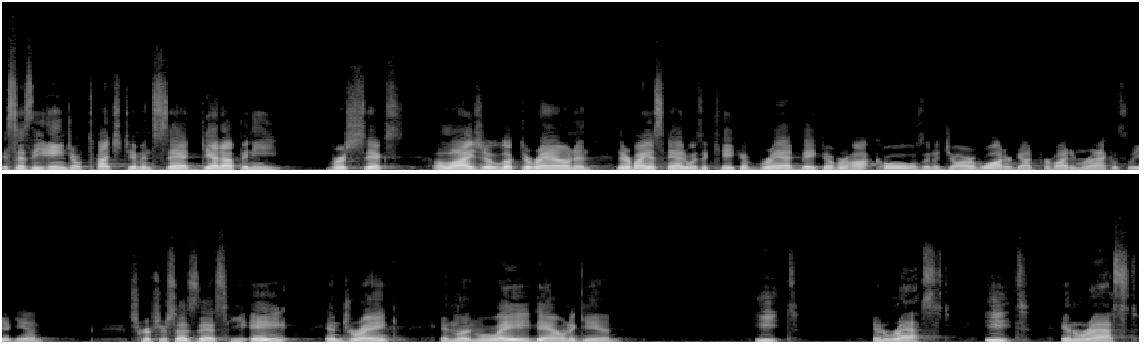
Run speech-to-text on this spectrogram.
It says, The angel touched him and said, Get up and eat. Verse 6 Elijah looked around, and there by his head was a cake of bread baked over hot coals and a jar of water. God provided miraculously again. Scripture says this He ate and drank and then lay down again. Eat and rest. Eat and rest.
